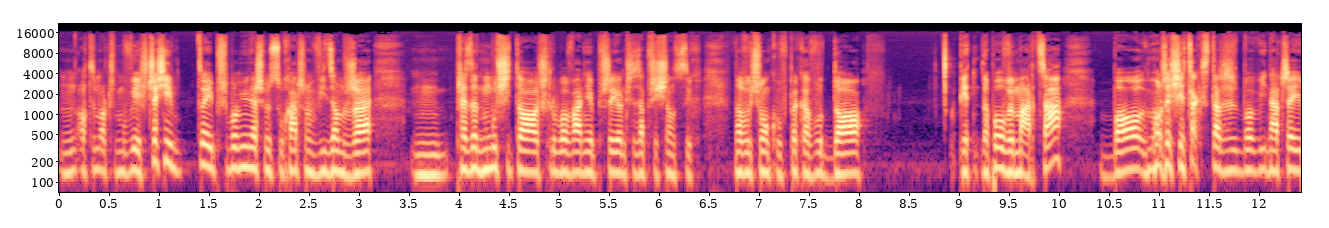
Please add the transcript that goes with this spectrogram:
mm, o tym, o czym mówiłeś wcześniej. Tutaj przypomnę naszym słuchaczom, widzom, że mm, prezydent musi to ślubowanie przyjąć za tych nowych członków PKW do do połowy marca, bo może się tak zdarzyć, bo inaczej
